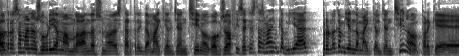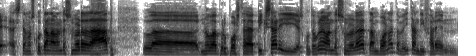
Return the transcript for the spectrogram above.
Altres setmanes obríem amb la banda sonora Star Trek de Michael Giacchino al box office, aquesta setmana hem canviat, però no canviem de Michael Giacchino, perquè estem escoltant la banda sonora d'App, la nova proposta de Pixar, i escolteu que una banda sonora tan bona també i tan diferent.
